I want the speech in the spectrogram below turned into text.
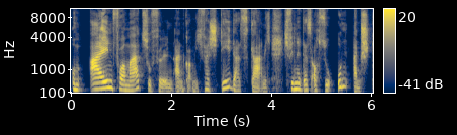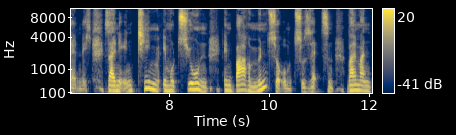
um ein Format zu füllen, ankommen. Ich verstehe das gar nicht. Ich finde das auch so unanständig, seine intimen Emotionen in bare Münze umzusetzen, weil man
